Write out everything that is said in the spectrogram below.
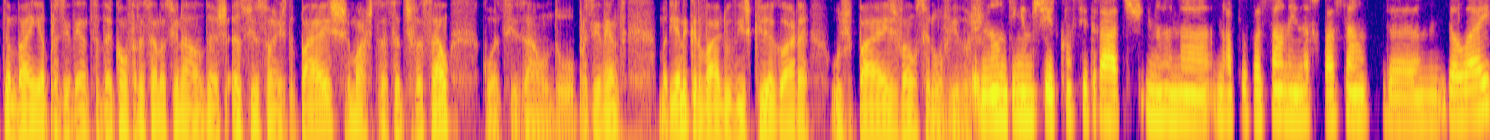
Também a Presidente da Confederação Nacional das Associações de Pais mostra satisfação com a decisão do Presidente Mariana Carvalho diz que agora os pais vão ser ouvidos. Não tínhamos sido considerados na, na, na aprovação nem na redação da, da lei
